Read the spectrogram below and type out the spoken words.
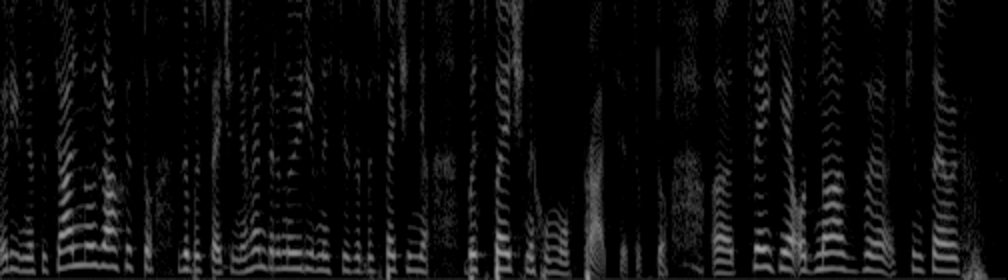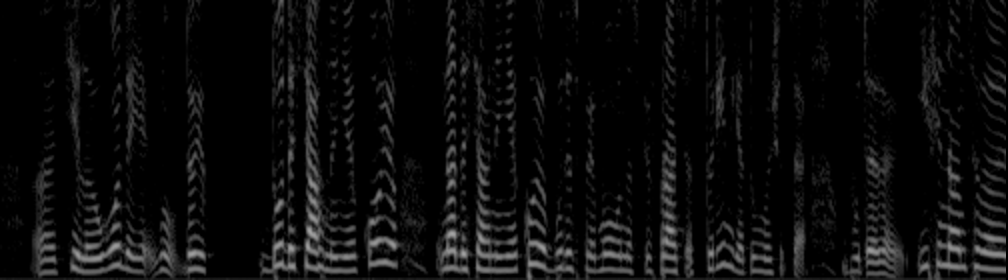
рівня соціального захисту, забезпечення гендерної рівності, забезпечення безпечних умов праці. Тобто е, це є одна з кінцевих цілей угоди, ну, до досягнення якої на досягнення якої буде спрямована співпраця сторін. Я думаю, що це буде і фінансова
